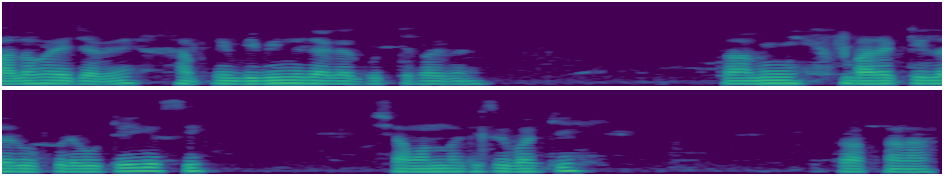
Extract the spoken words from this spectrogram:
ভালো হয়ে যাবে। আপনি বিভিন্ন জায়গায় ঘুরতে পারবেন। তো আমি বারেক টিলার উপরে উঠেই গেছি। সামান্য কিছু বাকি। তো আপনারা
